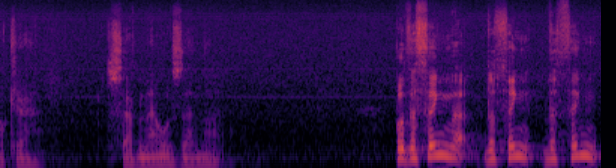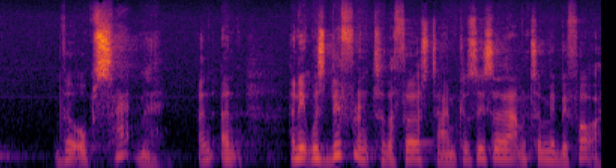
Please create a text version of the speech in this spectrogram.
Okay, seven hours then that. But the thing that the thing the thing that upset me, and, and, and it was different to the first time because this had happened to me before.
